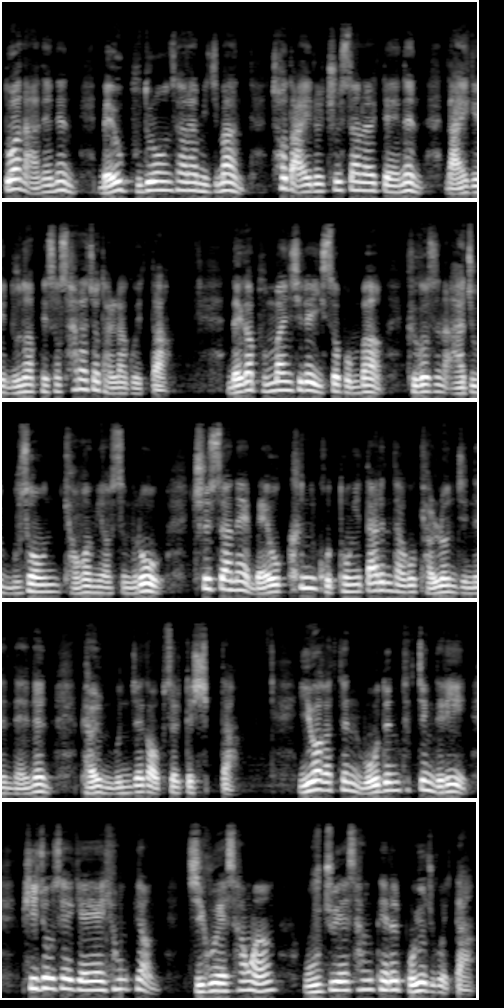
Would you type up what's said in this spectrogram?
또한 아내는 매우 부드러운 사람이지만 첫 아이를 출산할 때에는 나에게 눈앞에서 사라져 달라고 했다. 내가 분만실에 있어 본바 그것은 아주 무서운 경험이었으므로 출산에 매우 큰 고통이 따른다고 결론 짓는 데는 별 문제가 없을 듯 싶다. 이와 같은 모든 특징들이 피조 세계의 형편, 지구의 상황, 우주의 상태를 보여주고 있다.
